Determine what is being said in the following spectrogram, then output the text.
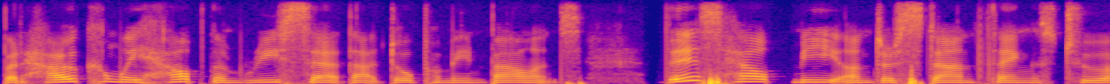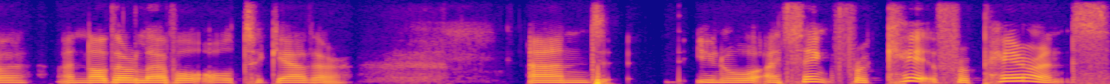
but how can we help them reset that dopamine balance? This helped me understand things to a, another level altogether. And you know, I think for kid, for parents,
